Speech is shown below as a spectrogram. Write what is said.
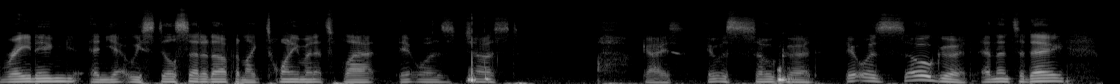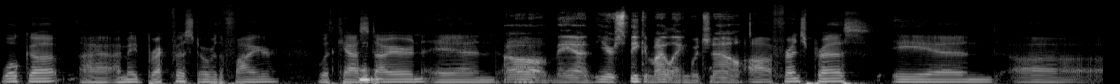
raining and yet we still set it up in like 20 minutes flat. It was just oh, guys it was so good. It was so good. And then today woke up uh, i made breakfast over the fire with cast iron and Oh man, you're speaking my language now. uh, French press, and uh,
